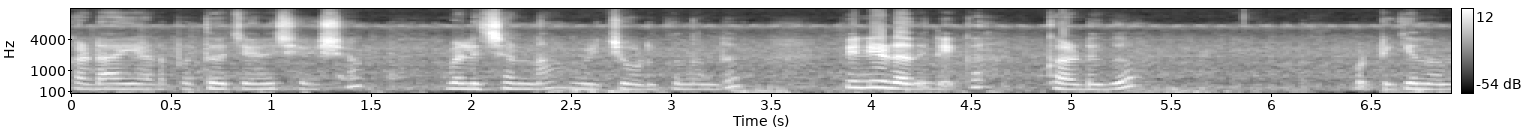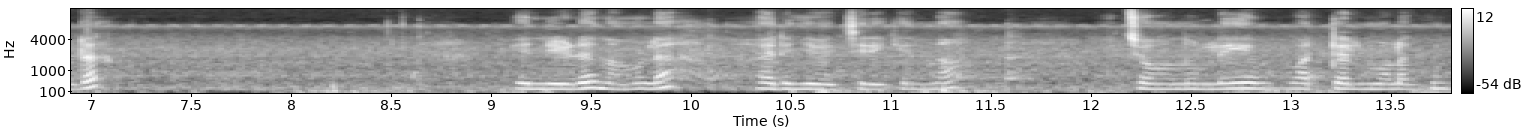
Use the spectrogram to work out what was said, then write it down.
കടായി അടുപ്പത്ത് വെച്ചതിന് ശേഷം വെളിച്ചെണ്ണ ഒഴിച്ചു കൊടുക്കുന്നുണ്ട്. പിന്നീട് അതിലേക്ക് കടുക് പൊട്ടിക്കുന്നുണ്ട്. പിന്നീട് നമ്മൾ അരിഞ്ഞു വെച്ചിരിക്കുന്ന ചുവന്നുള്ളിയും വറ്റൽമുളകും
